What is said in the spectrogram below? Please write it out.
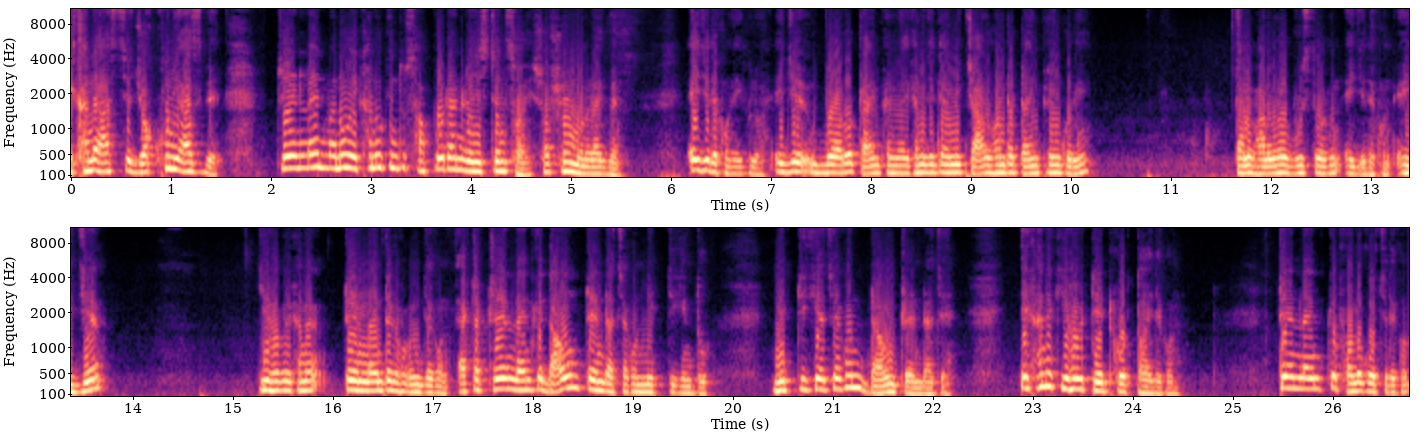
এখানে আসছে, যখনই আসবে ট্রেন লাইন মানেও এখানেও কিন্তু সাপোর্ট অ্যান্ড রেজিস্ট্যান্স হয়, সবসময় মনে রাখবেন। এই যে দেখুন এইগুলো, এই যে বড় টাইম ফ্রেম এখানে যদি আমি চার ঘণ্টা টাইম ফ্রেম করি, তাহলে ভালোভাবে বুঝতে পারবেন। এই যে দেখুন, এই যে কীভাবে এখানে ট্রেন লাইনটাকে দেখুন, একটা ট্রেন লাইনকে ডাউন ট্রেন্ড আছে এখন নিফটি কিন্তু। নিফটি কি আছে এখন? ডাউন ট্রেন্ড আছে। এখানে কীভাবে ট্রেড করতে হয় দেখুন? ট্রেন লাইনকে ফলো করছে দেখুন,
